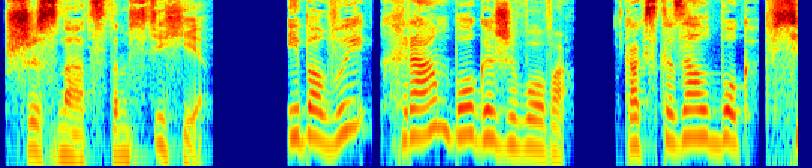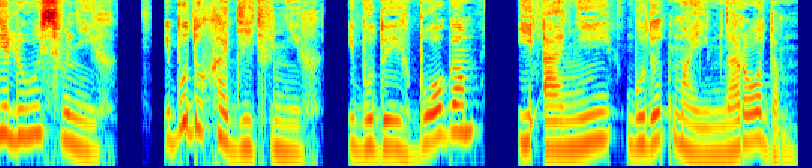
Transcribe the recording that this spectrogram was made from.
в 16 стихе. «Ибо вы – храм Бога живого. Как сказал Бог, вселюсь в них, и буду ходить в них, и буду их Богом, и они будут моим народом».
